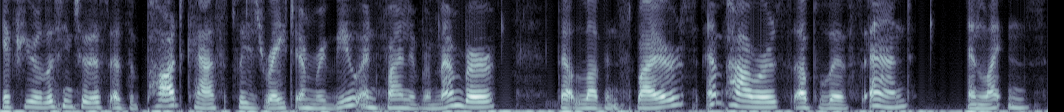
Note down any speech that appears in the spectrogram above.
If you're listening to this as a podcast, please rate and review. And finally, remember that love inspires, empowers, uplifts, and enlightens.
